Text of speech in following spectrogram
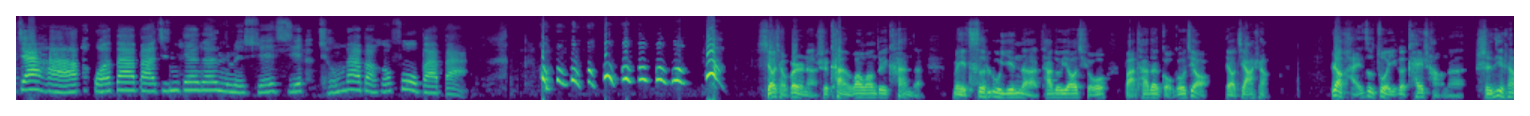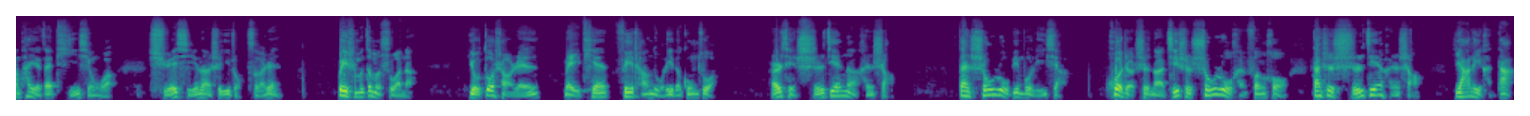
大家好，我爸爸今天跟你们学习《穷爸爸和富爸爸》。小小贝儿呢是看汪汪队看的，每次录音呢，他都要求把他的狗狗叫要加上，让孩子做一个开场呢。实际上他也在提醒我，学习呢是一种责任。为什么这么说呢？有多少人每天非常努力的工作？而且时间呢很少，但收入并不理想，或者是呢，即使收入很丰厚，但是时间很少，压力很大。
